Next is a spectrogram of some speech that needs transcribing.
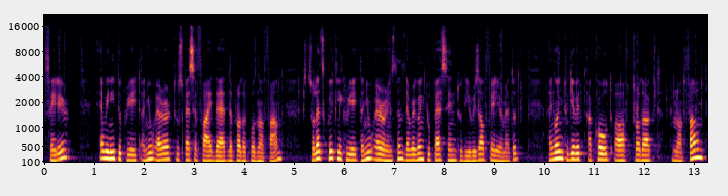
failure. And we need to create a new error to specify that the product was not found. So let's quickly create a new error instance that we're going to pass into the result failure method. I'm going to give it a code of product not found.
